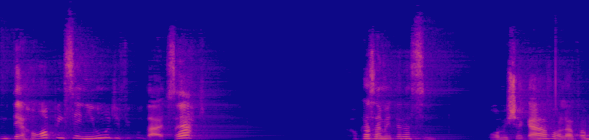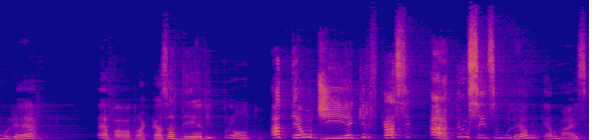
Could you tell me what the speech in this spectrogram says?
interrompem sem nenhuma dificuldade, certo? O casamento era assim. O homem chegava, olhava para a mulher, levava para a casa dele e pronto. Até o dia que ele ficasse, ah, cansei dessa mulher, não quero mais.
